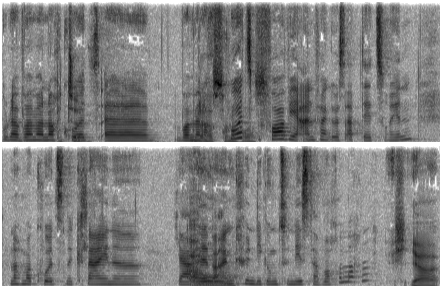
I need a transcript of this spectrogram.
Oder wollen wir noch Bitte. kurz, äh, wollen wir Oder noch noch kurz, was? bevor wir anfangen, über das Update zu reden, noch mal kurz eine kleine, ja, halbe Au. Ankündigung zu nächster Woche machen? Ich, ja,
